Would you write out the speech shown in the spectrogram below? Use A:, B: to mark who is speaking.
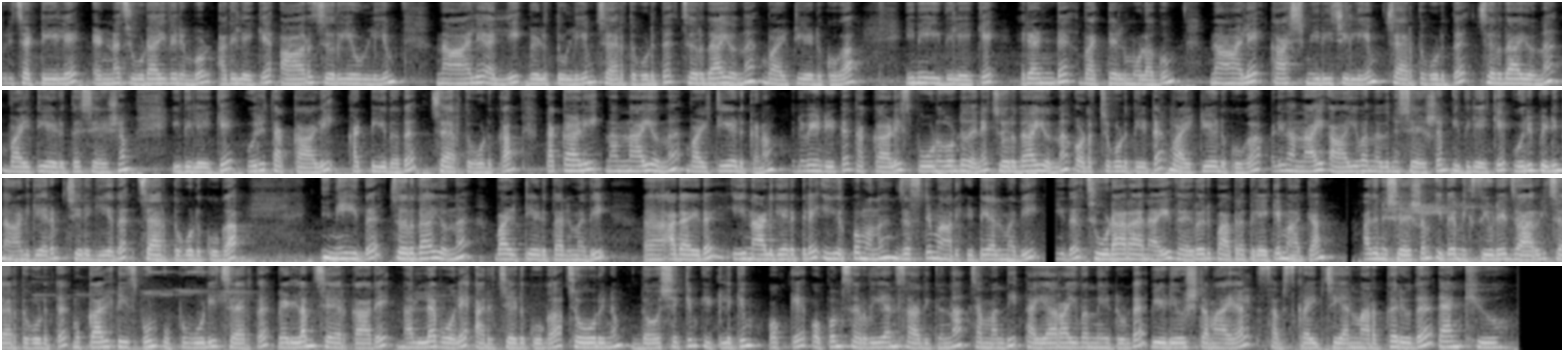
A: ഒരു ചട്ടിയിൽ എണ്ണ ചൂടായി വരുമ്പോൾ അതിലേക്ക് ആറ് ചെറിയ ഉള്ളിയും നാല് അല്ലി വെളുത്തുള്ളിയും ചേർത്ത് കൊടുത്ത് ചെറുതായി ഒന്ന് വഴറ്റിയെടുക്കുക. ഇനി ഇതിലേക്ക് രണ്ട് വറ്റൽമുളകും നാല് കാശ്മീരി ചില്ലിയും ചേർത്ത് കൊടുത്ത് ചെറുതായി ഒന്ന് വഴറ്റിയെടുത്ത ശേഷം ഇതിലേക്ക് ഒരു തക്കാളി കട്ട് ചെയ്തത് ചേർത്ത് കൊടുക്കാം. തക്കാളി നന്നായി ഒന്ന് വഴറ്റിയെടുക്കണം. അതിന് വേണ്ടിയിട്ട് തക്കാളി സ്പൂൺ കൊണ്ട് തന്നെ ചെറുതായി ഒന്ന് ഉടച്ചു കൊടുത്തിട്ട് വഴറ്റിയെടുക്കുക. തക്കാളി നന്നായി ആയി വന്നതിന് ശേഷം ഇതിലേക്ക് ഒരു പിടി നാളികേരം ചിരകിയത് ചേർത്ത് കൊടുക്കുക. ഇനി ഇത് ചെറുതായി ഒന്ന് വഴറ്റിയെടുത്താൽ മതി. അതായത് ഈ നാളികേരത്തിലെ ഈർപ്പം ഒന്ന് ജസ്റ്റ് മാറി കിട്ടിയാൽ മതി. ഇത് ചൂടാറാനായി വേറൊരു പാത്രത്തിലേക്ക് മാറ്റാം. അതിനുശേഷം ഇത് മിക്സിയുടെ ജാറിൽ ചേർത്ത് കൊടുത്ത് മുക്കാൽ ടീസ്പൂൺ ഉപ്പ് കൂടി ചേർത്ത് വെള്ളം ചേർക്കാതെ നല്ലപോലെ അരച്ചെടുക്കുക. ചോറിനും ദോശയ്ക്കും ഇഡ്ലിക്കും ഒക്കെ ഒപ്പം സെർവ് ചെയ്യാൻ സാധിക്കുന്ന ചമ്മന്തി തയ്യാറായി വന്നിട്ടുണ്ട്. വീഡിയോ ഇഷ്ടമായാൽ സബ്സ്ക്രൈബ് ചെയ്യാൻ മറക്കരുത്. താങ്ക്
